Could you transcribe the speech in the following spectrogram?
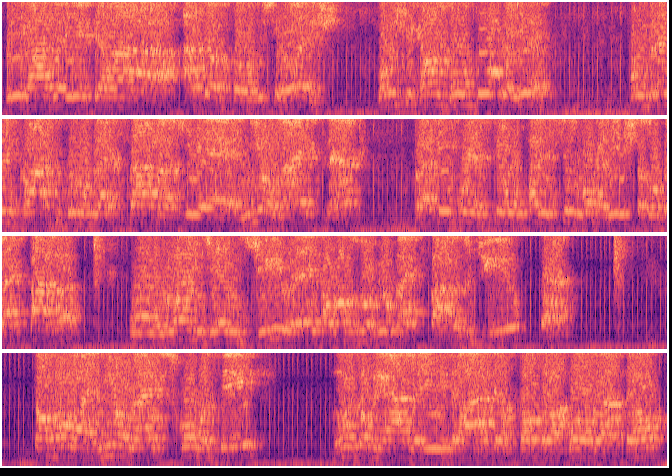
Obrigado aí pela atenção dos senhores. Vamos ficar então um pouco aí do Black Sabbath que é Neon Knights, né? Para quem conheceu o falecido vocalista do Black Sabbath, o Ronnie James Dio, né? Então vamos ouvir o Black Sabbath do Dio, né? Então vamos lá, Neon Knights com vocês. Muito obrigado aí pela atenção, pela colaboração.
